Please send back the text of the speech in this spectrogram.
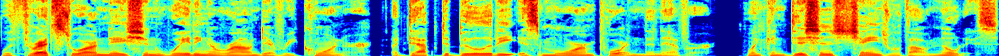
With threats to our nation waiting around every corner, adaptability is more important than ever. When conditions change without notice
